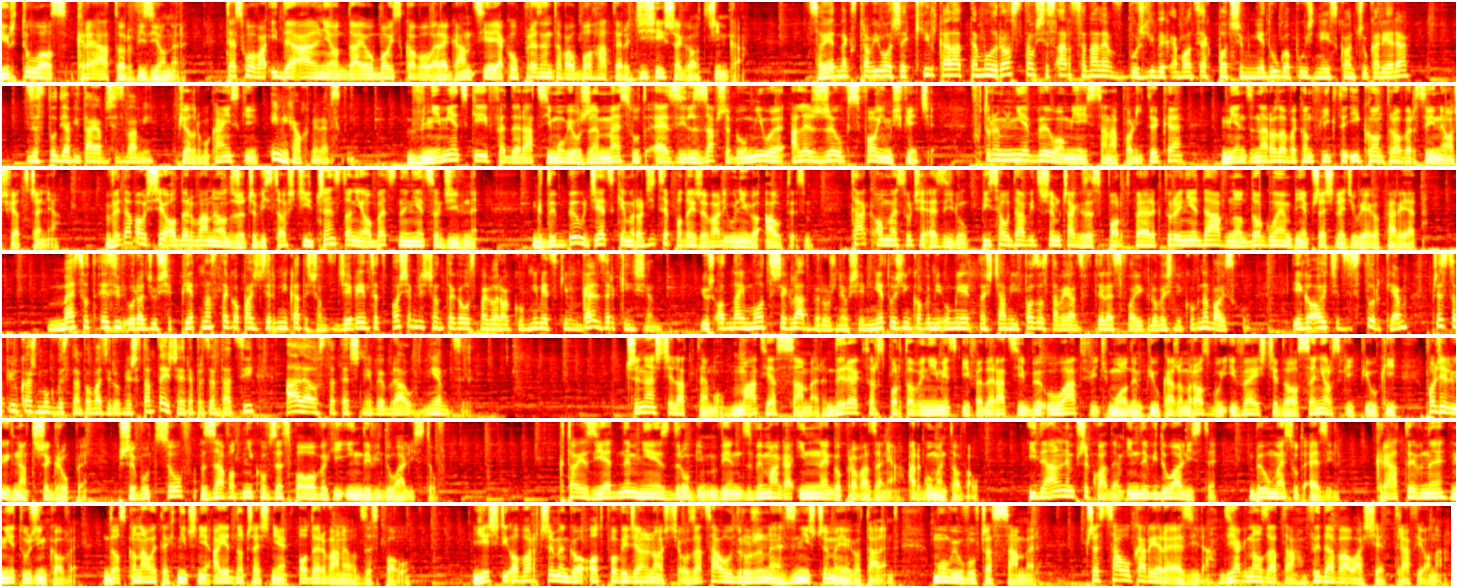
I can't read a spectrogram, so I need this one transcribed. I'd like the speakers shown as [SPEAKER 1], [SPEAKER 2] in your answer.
[SPEAKER 1] Wirtuos, kreator, wizjoner. Te słowa idealnie oddają wojskową elegancję, jaką prezentował bohater dzisiejszego odcinka.
[SPEAKER 2] Co jednak sprawiło, że kilka lat temu rozstał się z Arsenalem w burzliwych emocjach, po czym niedługo później skończył karierę? Ze studia witają się z wami
[SPEAKER 1] Piotr Bukański.
[SPEAKER 2] i Michał Chmielewski.
[SPEAKER 1] W niemieckiej federacji mówią, że Mesut Özil zawsze był miły, ale żył w swoim świecie, w którym nie było miejsca na politykę, międzynarodowe konflikty i kontrowersyjne oświadczenia. Wydawał się oderwany od rzeczywistości, często nieobecny, nieco dziwny. Gdy był dzieckiem, rodzice podejrzewali u niego autyzm. Tak o Mesucie Ezilu pisał Dawid Szymczak ze Sport.pl, który niedawno dogłębnie prześledził jego karierę.
[SPEAKER 2] Mesut Özil urodził się 15 października 1988 roku w niemieckim Gelsenkirchen. Już od najmłodszych lat wyróżniał się nietuzinkowymi umiejętnościami, pozostawiając w tyle swoich rówieśników na boisku. Jego ojciec jest Turkiem, przez co piłkarz mógł występować również w tamtejszej reprezentacji, ale ostatecznie wybrał Niemcy.
[SPEAKER 1] 13 lat temu Matthias Sammer, dyrektor sportowy niemieckiej federacji, by ułatwić młodym piłkarzom rozwój i wejście do seniorskiej piłki, podzielił ich na trzy grupy: przywódców, zawodników zespołowych i indywidualistów. Kto jest jednym, nie jest drugim, więc wymaga innego prowadzenia, argumentował. Idealnym przykładem indywidualisty był Mesut Özil. Kreatywny, nietuzinkowy, doskonały technicznie, a jednocześnie oderwany od zespołu. Jeśli obarczymy go odpowiedzialnością za całą drużynę, zniszczymy jego talent, mówił wówczas Summer. Przez całą karierę Ezila diagnoza ta wydawała się trafiona.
